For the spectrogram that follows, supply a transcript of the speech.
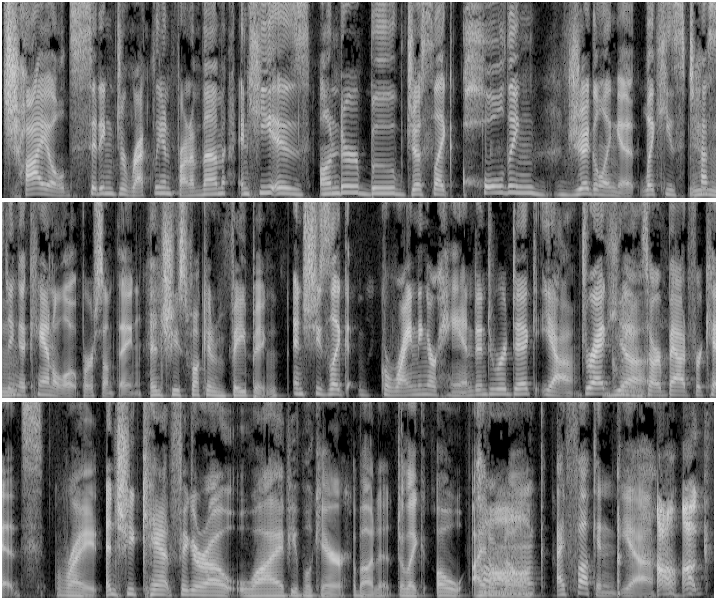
child sitting directly in front of them, and he is under boob, just like holding, jiggling it like he's mm-hmm. testing a cantaloupe or something. And she's fucking vaping. And she's like grinding her hand into her dick. Yeah. Drag queens Yeah. are bad for kids. Right. And she can't figure out why people care about it. They're like, oh, I don't know. Honk. I fucking, yeah. Honk.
